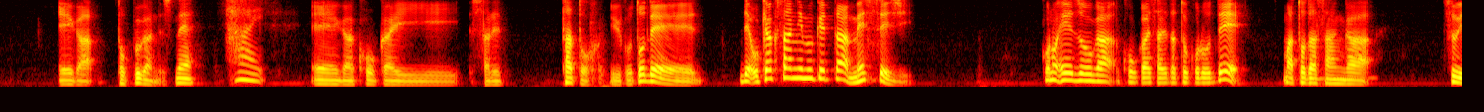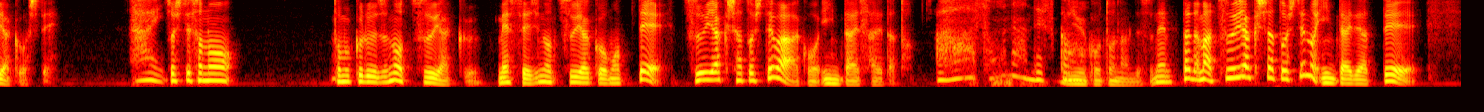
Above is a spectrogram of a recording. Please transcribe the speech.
映画「トップガン」ですね。はい。映画公開されたということででお客さんに向けたメッセージ。この映像が公開されたところで、まあ、戸田さんが通訳をしてはい。そしてそのトム・クルーズの通訳メッセージの通訳を持って通訳者としてはこう引退されたとああ、そうなんですか。いうことなんですね。ただまあ通訳者としての引退であって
